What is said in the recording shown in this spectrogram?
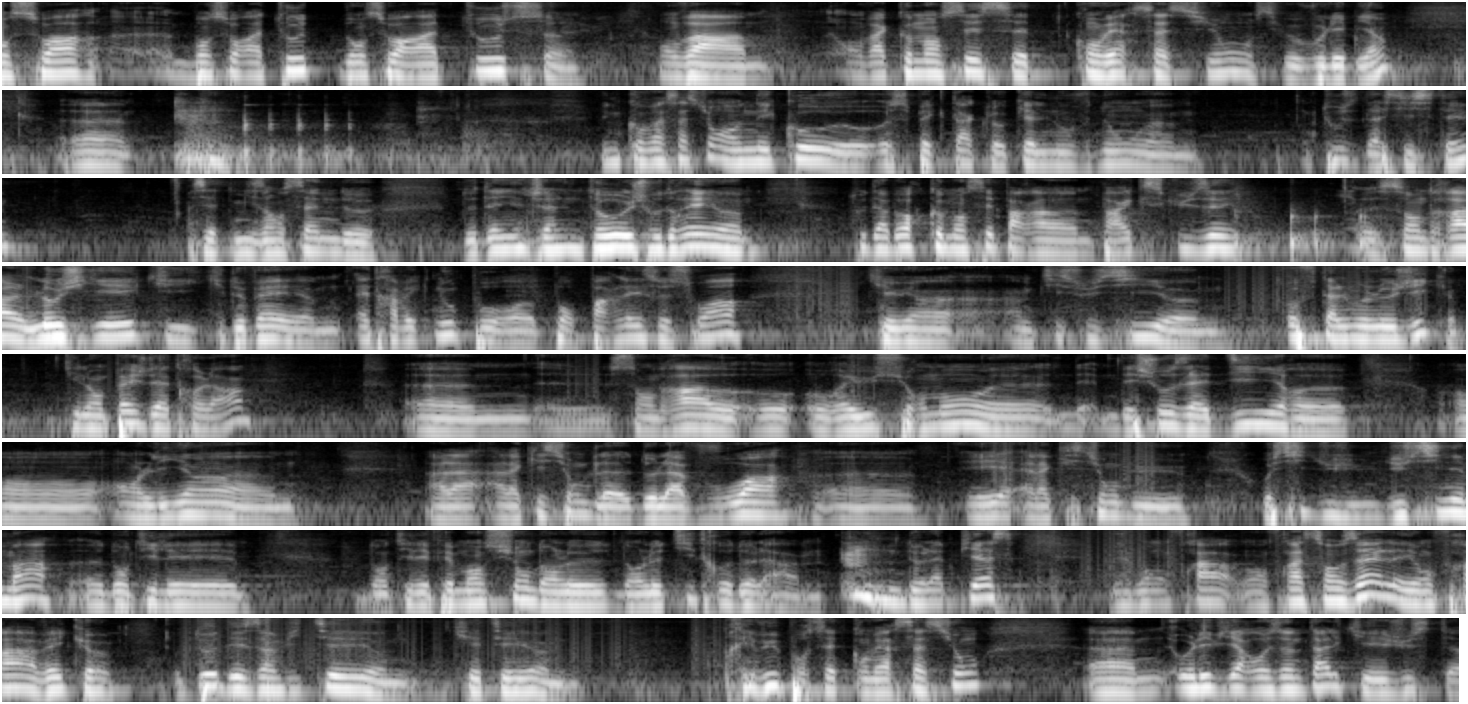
bonsoir, bonsoir à toutes, bonsoir à tous. On va, on va commencer cette conversation, si vous voulez bien. Euh, une conversation en écho au spectacle auquel nous venons euh, tous d'assister. Cette mise en scène de, Daniel Janto. Je voudrais euh, tout d'abord commencer par, excuser Sandra Logier qui, devait être avec nous pour, pour parler ce soir, qui a eu un petit souci ophtalmologique qui l'empêche d'être là. Euh, Sandra aurait eu sûrement euh, des choses à dire euh, en, lien à la, question de la, voix et à la question aussi du, cinéma dont il est dont il fait mention dans le, dans le titre de la, de la pièce. Mais bon, on, fera, on fera sans elle et on fera avec deux des invités qui étaient prévus pour cette conversation. Olivia Rosenthal, qui est juste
